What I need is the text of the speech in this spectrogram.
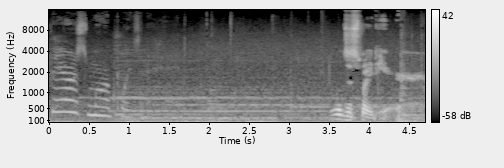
There's more poison ahead. We'll just wait here.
